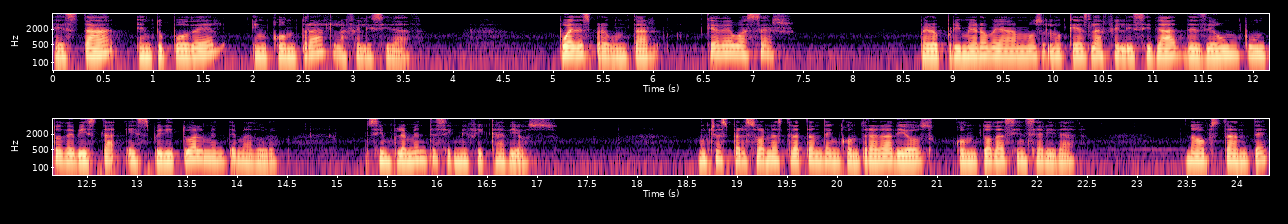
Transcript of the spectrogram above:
Está en tu poder encontrar la felicidad. Puedes preguntar, ¿qué debo hacer? Pero primero veamos lo que es la felicidad desde un punto de vista espiritualmente maduro. Simplemente significa Dios. Muchas personas tratan de encontrar a Dios con toda sinceridad. No obstante,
